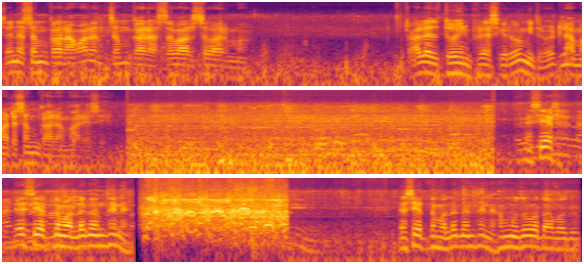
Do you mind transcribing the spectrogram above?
છે ને ચમકારા મારે ને ચમકારા સવાર સવારમાં. કાલે જ ધોઈને ફ્રેશ કર્યો મિત્રો, એટલા માટે ચમકારા મારે છે. શેઠ, એ લગ્ન છે ને? એ શેઠ લગ્ન છે ને? હમું જોવો આ બાજુ.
